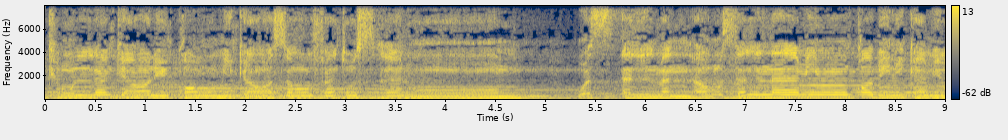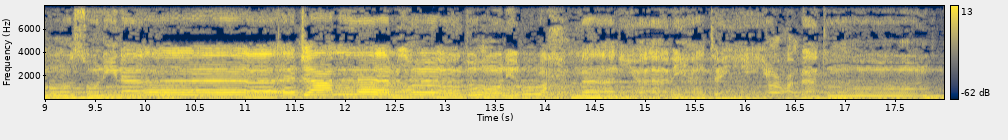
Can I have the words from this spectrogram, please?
لذكر لك ولقومك وسوف تسألون. واسأل من أرسلنا من قبلك من رسلنا أجعلنا من دون الرحمن آلهة يعبدون.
